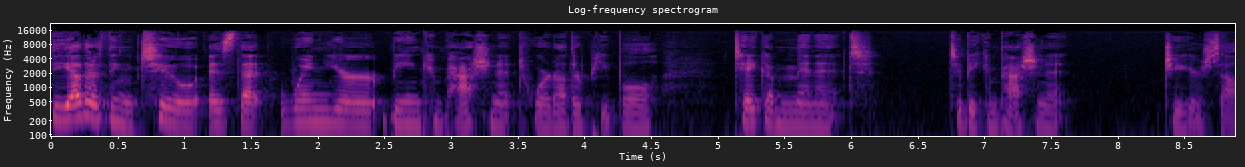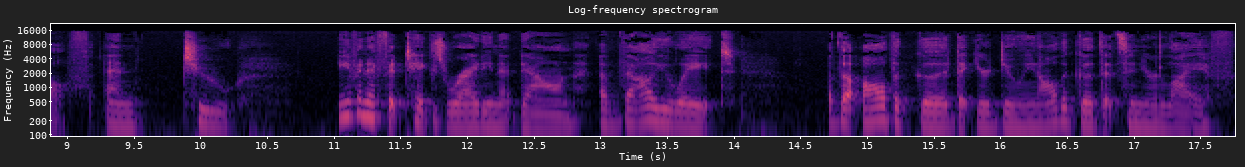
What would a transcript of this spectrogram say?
the other thing too is that when you're being compassionate toward other people, take a minute to be compassionate to yourself and to even if it takes writing it down, evaluate the all the good that you're doing, all the good that's in your life.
